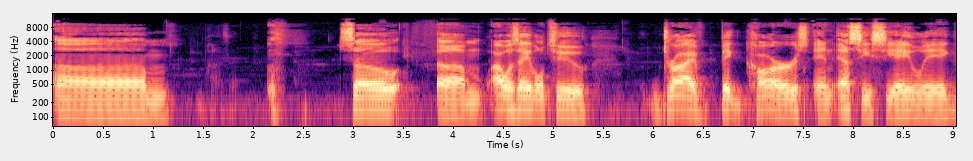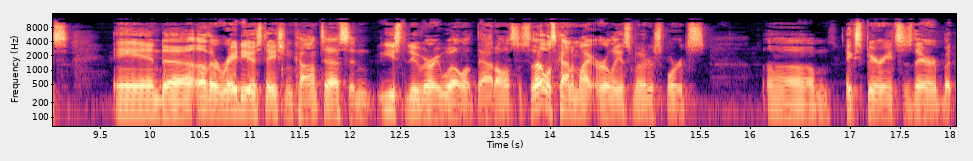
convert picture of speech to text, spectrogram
Um, so um, I was able to drive big cars in SCCA leagues and uh, other radio station contests, and used to do very well at that also. So that was kind of my earliest motorsports um, experiences there. But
